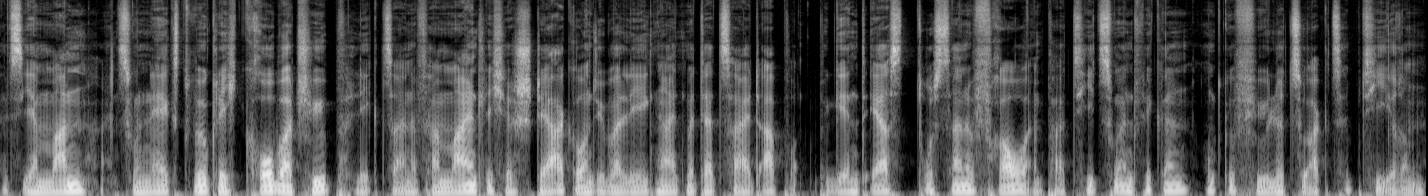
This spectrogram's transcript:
als ihr Mann, ein zunächst wirklich grober Typ, legt seine vermeintliche Stärke und Überlegenheit mit der Zeit ab und beginnt erst durch seine Frau Empathie zu entwickeln und Gefühle zu akzeptieren.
